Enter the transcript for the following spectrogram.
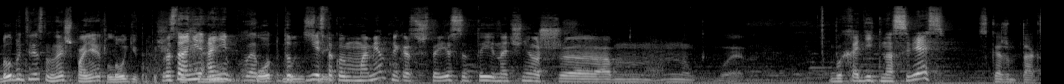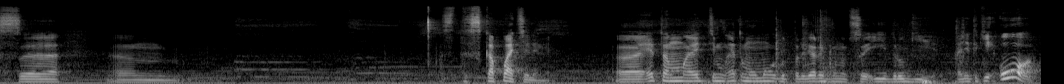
было бы интересно, знаешь, понять логику. почему- Просто они, они, э, тут мыслей. есть такой момент, мне кажется, что если ты начнешь, э, ну, как бы, выходить на связь, скажем так, с, э, эм, с, с копателями, э, этим, этим, этому могут подвергнуться и другие. Они такие, о,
